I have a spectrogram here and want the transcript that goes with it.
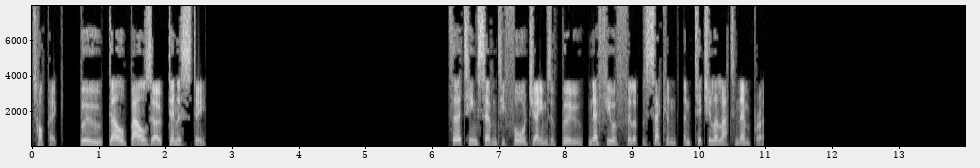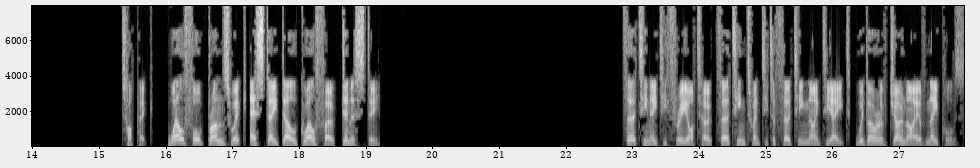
Topic: Baux del Balzo dynasty. 1374 James of Baux, nephew of Philip II, and titular Latin emperor. Topic: Welf or Brunswick Este del Guelfo dynasty. 1383 Otto. 1320 to 1398 widower of Joan I of Naples.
